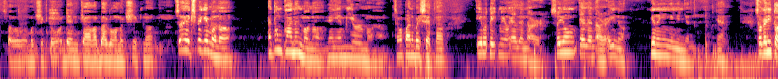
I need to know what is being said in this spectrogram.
So, mag-ship to, then tsaka bago ka mag-ship, no? So, expect mo, no? Etong kanan mo, no? Yan yung mirror mo, no? So, paano ba i-set, no? i-rotate mo yung LNR. So yung LNR, ayun no. Yun, yun, yun, yun, yun. Yan. So ganito,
